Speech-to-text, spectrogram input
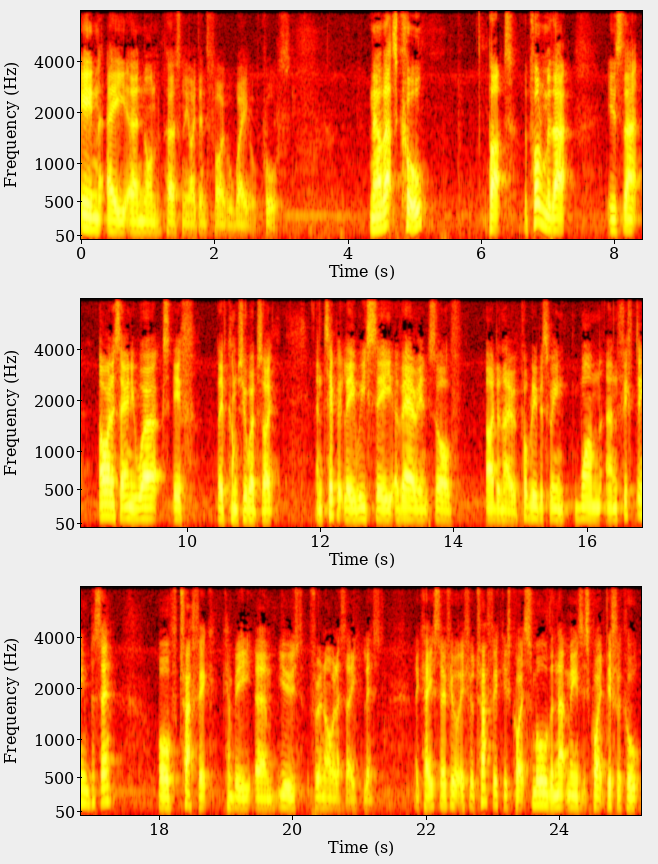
in a, a non personally identifiable way, of course. Now, that's cool, but the problem with that is that RLSA only works if they've come to your website. And typically, we see a variance of, I don't know, probably between 1 and 15% of traffic can be um, used for an RLSA list. Okay, so if, your if your traffic is quite small, then that means it's quite difficult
